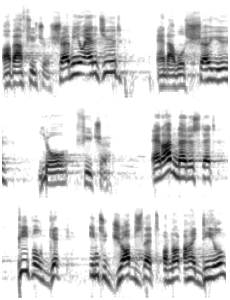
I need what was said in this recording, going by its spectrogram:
of our future. Show me your attitude, and I will show you your future. And I've noticed that people get into jobs that are not ideal,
